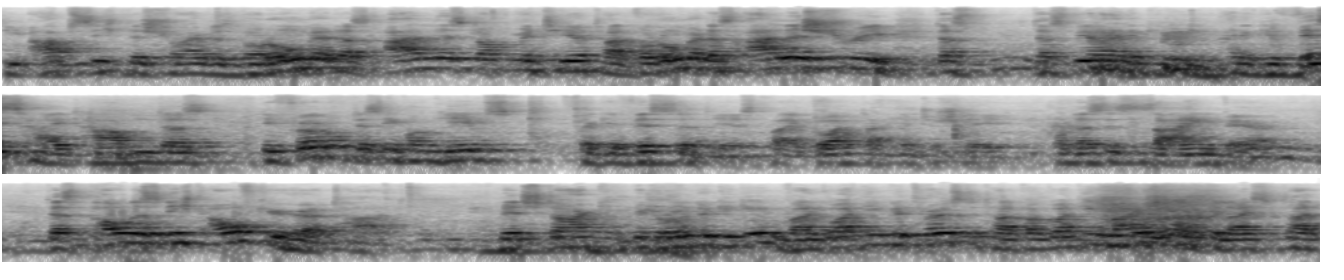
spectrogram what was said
die Absicht des Schreibers, warum er das alles dokumentiert hat, warum er das alles schrieb, dass, dass wir eine, eine Gewissheit haben, dass die Förderung des Evangeliums vergewissert ist, weil Gott dahinter steht. Und das ist sein Werk. Dass Paulus nicht aufgehört hat, wird stark Gründe gegeben, weil Gott ihn getröstet hat, weil Gott ihm Beistand geleistet hat.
